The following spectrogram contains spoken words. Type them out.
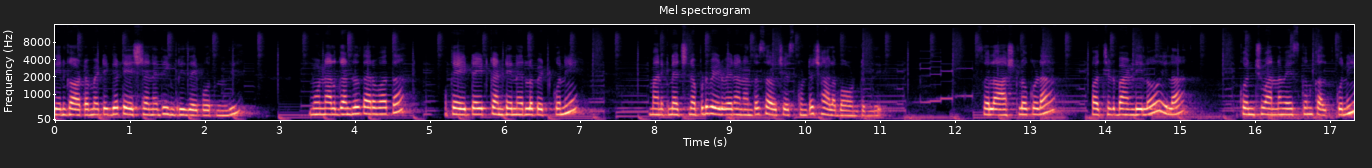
దీనికి ఆటోమేటిక్గా టేస్ట్ అనేది ఇంక్రీజ్ అయిపోతుంది. మూడు నాలుగు గంటల తర్వాత ఒక ఎయిట్ ఎయిట్ కంటైనర్లో పెట్టుకొని మనకి నచ్చినప్పుడు వేడివేడినంతా సర్వ్ చేసుకుంటే చాలా బాగుంటుంది. సో లాస్ట్లో కూడా పచ్చడి బాండీలో ఇలా కొంచెం అన్నం వేసుకొని కలుపుకొని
